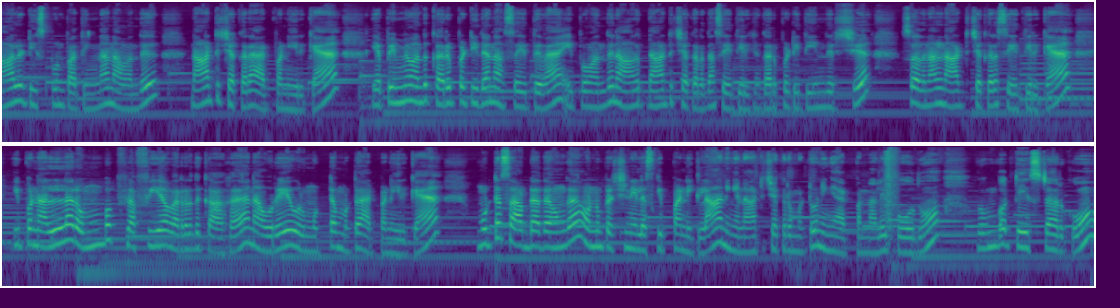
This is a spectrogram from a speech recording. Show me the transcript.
நாலு டீஸ்பூன் பார்த்திங்கன்னா நான் வந்து நாட்டு சக்கரை ஆட் பண்ணியிருக்கேன். எப்பயுமே வந்து கருப்பட்டி தான் நான் சேர்த்துவேன். இப்போ வந்து நான் நாட்டு சக்கரை தான் சேர்த்திருக்கேன். கருப்பட்டி தீந்துருச்சு. ஸோ அதனால் நாட்டு சக்கரை சேர்த்திருக்கேன். இப்போ நல்லா ரொம்ப ஃப்ளஃபியாக வர்றதுக்காக நான் ஒரே ஒரு முட்டை மட்டும் ஆட் பண்ணியிருக்கேன். முட்டை சாப்பிடாதவங்க ஒன்றும் பிரச்சனை இல்லை. ஸ்கிப் பண்ணிக்கலாம். நீங்கள் நாட்டு சக்கரை மட்டும் மட்டும் நீங்கள் ஆட் பண்ணாலே போதும். ரொம்ப டேஸ்ட்டாக இருக்கும்.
